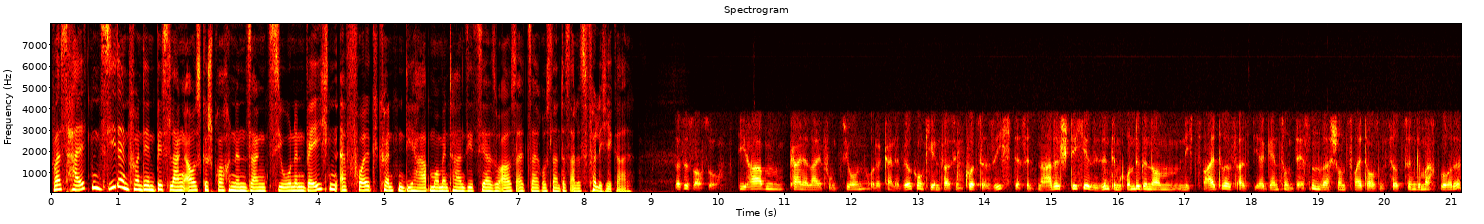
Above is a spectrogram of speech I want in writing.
Was halten Sie denn von den bislang ausgesprochenen Sanktionen? Welchen Erfolg könnten die haben? Momentan sieht es ja so aus, als sei Russland das alles völlig egal. Das ist auch so. Die haben keinerlei Funktion oder keine Wirkung, jedenfalls in kurzer Sicht. Das sind Nadelstiche. Sie sind im Grunde genommen nichts weiteres als die Ergänzung dessen, was schon 2014 gemacht wurde.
